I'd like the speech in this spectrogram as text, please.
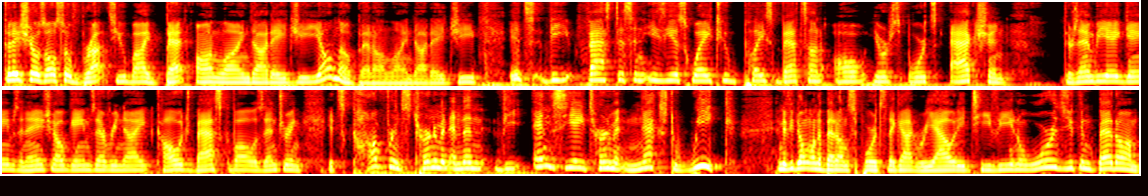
Today's show is also brought to you by betonline.ag. Y'all know betonline.ag. It's the fastest and easiest way to place bets on all your sports action. There's NBA games and NHL games every night. College basketball is entering its conference tournament and then the NCAA tournament next week. And if you don't want to bet on sports, they got reality TV and awards you can bet on.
